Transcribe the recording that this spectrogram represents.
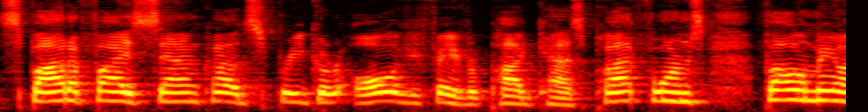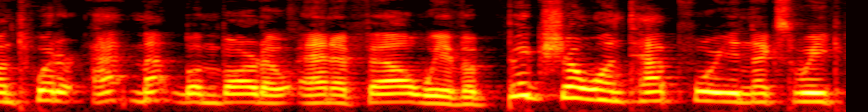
Spotify, SoundCloud, Spreaker, all of your favorite podcast platforms. Follow me on Twitter at Matt Lombardo NFL. We have a big show on tap for you next week.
